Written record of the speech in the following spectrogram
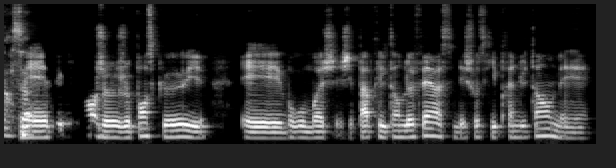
Alors ça... Mais effectivement, je, je pense que et bon, moi, j'ai pas pris le temps de le faire. C'est des choses qui prennent du temps, mais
